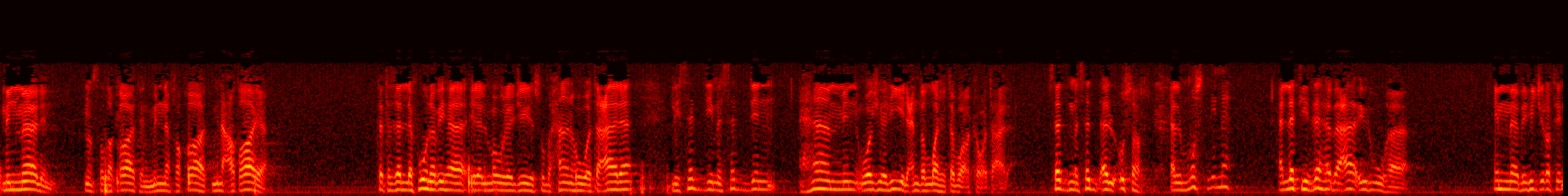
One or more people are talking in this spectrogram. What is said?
من مال من صدقات من نفقات من عطايا تتزلفون بها إلى المولى الجليل سبحانه وتعالى لسد مسد هام وجليل عند الله تبارك وتعالى. سد مسد الأسر المسلمة التي ذهب عائلوها. إما بهجرة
